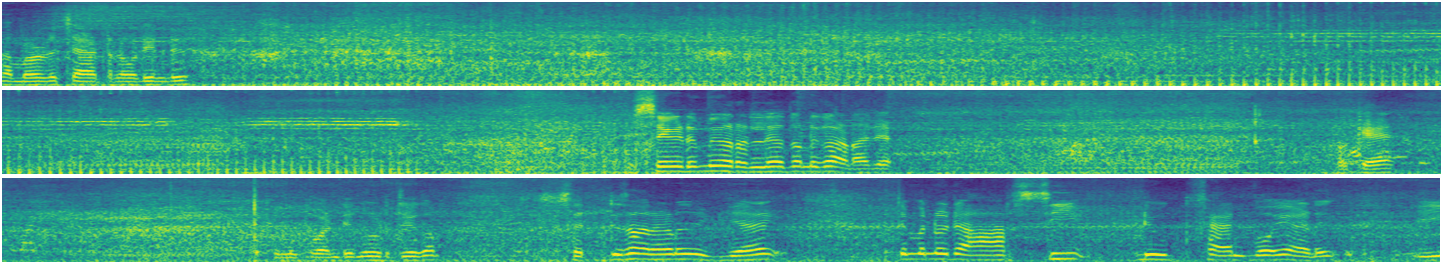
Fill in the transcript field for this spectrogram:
നമ്മളോട് ചേട്ടനോടി ഉണ്ട് സൈഡ് മിററില്ലാത്തതുകൊണ്ട് കാണാനില്ല. ഓക്കെ. നമുക്ക് വണ്ടി ഒന്ന് ഓടിച്ചേക്കാം. സെറ്റ് സാധനമാണ് ഞാൻ സത്യം പറഞ്ഞ ഒരു R C Duke fan boy ആണ്. ഈ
